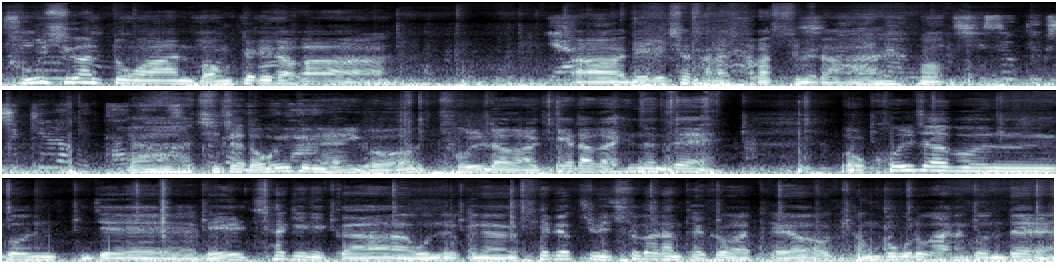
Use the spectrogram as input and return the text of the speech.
2시간 동안 멍 때리다가 아 내일차 하나 잡았습니다. 아이고 시속 60km. 야 진짜 너무 힘드네요 이거 졸다가 깨다가 했는데 뭐 콜 잡은 건 이제 내일 차기니까 오늘 그냥 새벽쯤에 출발하면 될 것 같아요 경북으로 가는 건데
